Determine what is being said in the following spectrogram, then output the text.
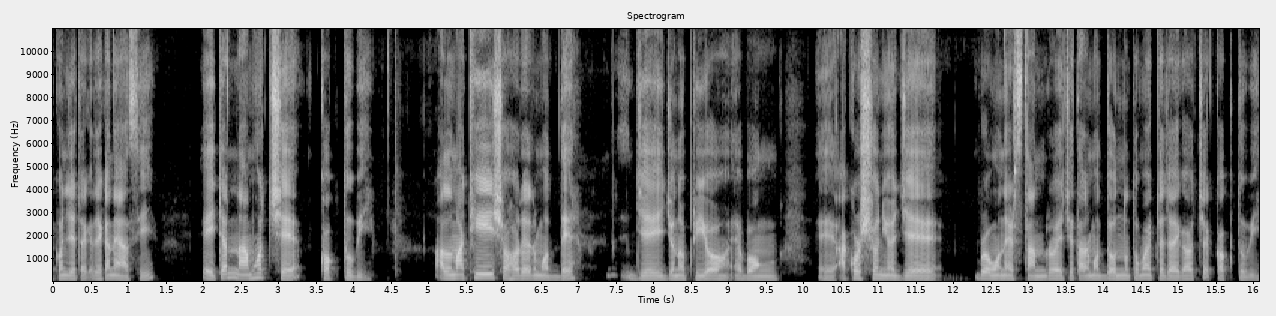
এখন যেটা, যেখানে আছি, এইটার নাম হচ্ছে কক্তুবি। আলমাটি শহরের মধ্যে যেই জনপ্রিয় এবং আকর্ষণীয় যে ভ্রমণের স্থান রয়েছে, তার মধ্যে অন্যতম একটা জায়গা হচ্ছে কক্তুবি।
